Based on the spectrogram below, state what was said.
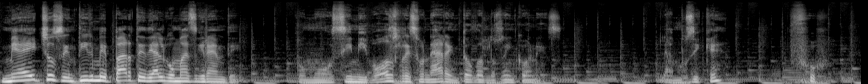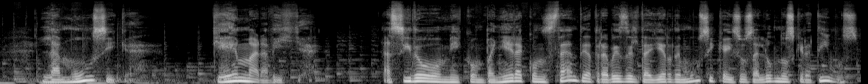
me ha hecho sentirme parte de algo más grande, como si mi voz resonara en todos los rincones. ¿La música? La música. ¡Qué maravilla! Ha sido mi compañera constante a través del taller de música y sus alumnos creativos,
